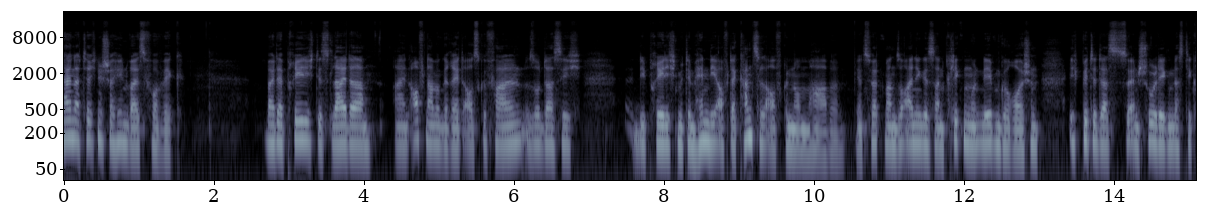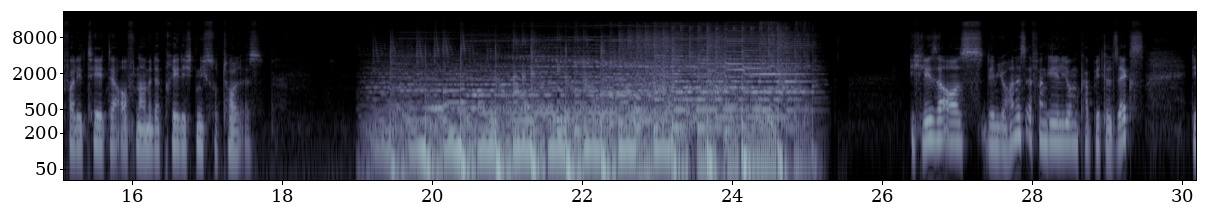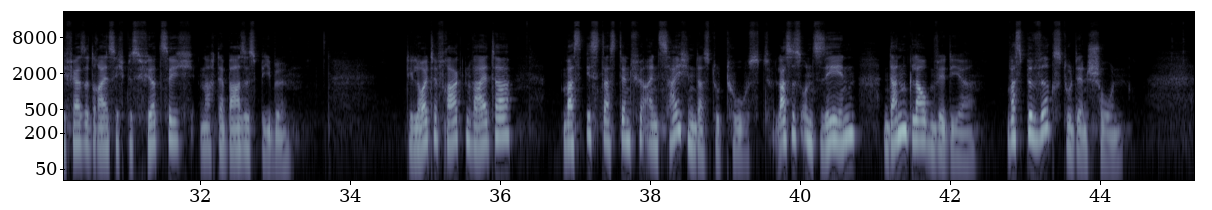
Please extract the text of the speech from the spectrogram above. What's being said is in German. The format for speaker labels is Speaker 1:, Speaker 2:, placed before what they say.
Speaker 1: kleiner technischer Hinweis vorweg. Bei der Predigt ist leider ein Aufnahmegerät ausgefallen, sodass ich die Predigt mit dem Handy auf der Kanzel aufgenommen habe. Jetzt hört man so einiges an Klicken und Nebengeräuschen. Ich bitte das zu entschuldigen, dass die Qualität der Aufnahme der Predigt nicht so toll ist. Ich lese aus dem Johannesevangelium Kapitel 6 die Verse 30 bis 40 nach der Basisbibel. Die Leute fragten weiter, was ist das denn für ein Zeichen, das du tust? Lass es uns sehen, dann glauben wir dir. Was bewirkst du denn schon?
